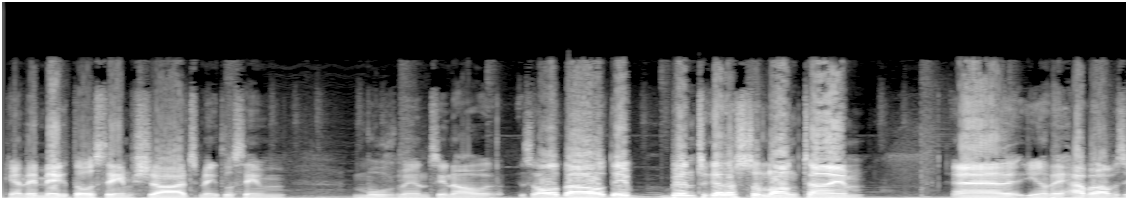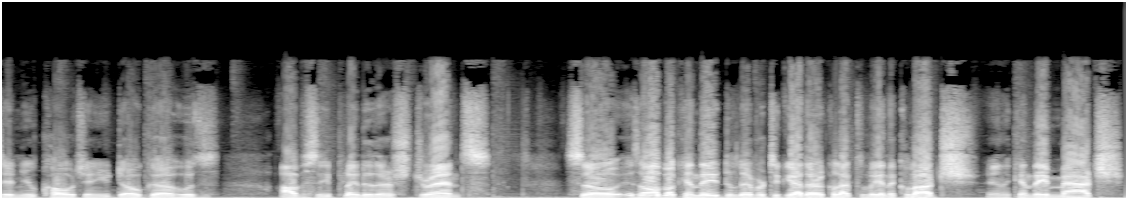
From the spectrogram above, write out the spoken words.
Can they make those same shots, make those same movements? You know, it's all about they've been together for a long time and you know they have obviously a new coach in Udoka who's obviously playing to their strengths. So it's all about can they deliver together collectively in the clutch, and can they match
